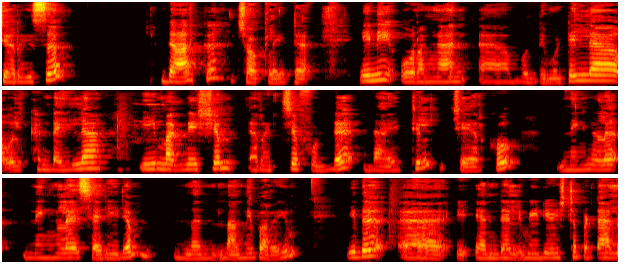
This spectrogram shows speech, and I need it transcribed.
ചെറീസ് ഡാർക്ക് ചോക്ലേറ്റ് ഇനി ഉറങ്ങാൻ ബുദ്ധിമുട്ടില്ല ഉത്കണ്ഠയില്ല ഈ മഗ്നീഷ്യം റിച്ച് ഫുഡ് ഡയറ്റിൽ ചേർക്കൂ. നിങ്ങൾ നിങ്ങളെ ശരീരം നന്ദി പറയും. ഇത് എന്റെ വീഡിയോ ഇഷ്ടപ്പെട്ടാൽ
